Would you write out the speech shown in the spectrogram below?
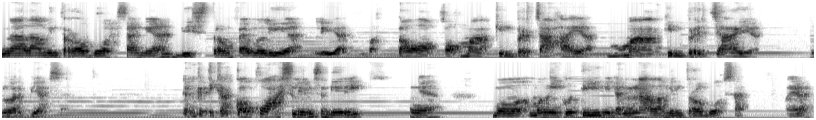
ngalamin terobosan ya di strong family ya lihat toko makin bercahaya makin berjaya luar biasa dan ketika koko aslin sendiri ya mengikuti ini dan ngalamin terobosan ya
